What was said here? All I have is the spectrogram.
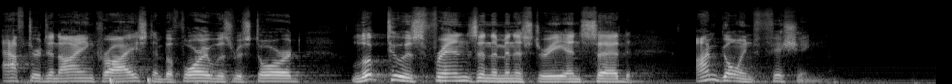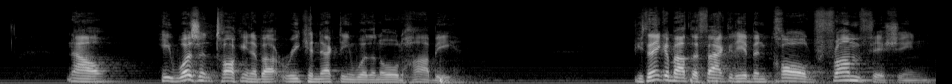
after denying Christ and before he was restored, looked to his friends in the ministry and said, I'm going fishing. Now, he wasn't talking about reconnecting with an old hobby. If you think about the fact that he had been called from fishing,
